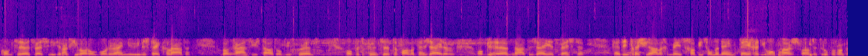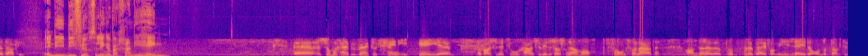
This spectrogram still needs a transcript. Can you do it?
komt het Westen niet in actie? Waarom worden wij nu in de steek gelaten? Benghazi staat op dit moment op het punt te vallen, tenzij, er op de, nou, tenzij het Westen het internationale gemeenschap iets onderneemt tegen die opmars van de troepen van Gaddafi. En die, die vluchtelingen, waar gaan die heen? Uh, sommigen hebben werkelijk geen idee uh, waar ze naartoe gaan. Ze willen zo snel mogelijk het front verlaten. Anderen proberen bij familieleden onderdak te,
